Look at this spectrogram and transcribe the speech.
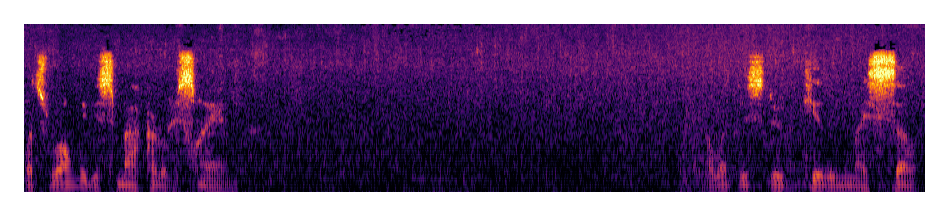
What's wrong with this Makarov's man? I want this dude killing myself.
